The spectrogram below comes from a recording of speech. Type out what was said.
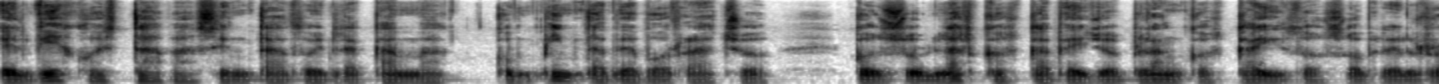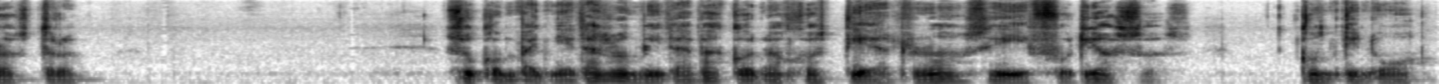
El viejo estaba sentado en la cama con pinta de borracho, con sus largos cabellos blancos caídos sobre el rostro. Su compañera lo miraba con ojos tiernos y furiosos. Continuó.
